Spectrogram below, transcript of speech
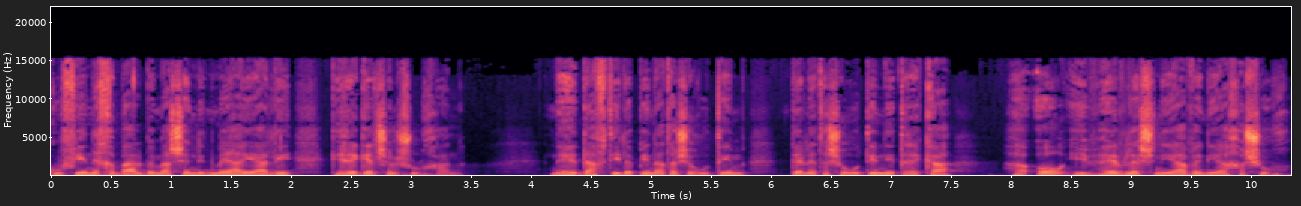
גופי נחבל במה שנדמה היה לי כרגל של שולחן. נהדפתי לפינת השירותים, דלת השירותים נטרקה, האור הבהב לשנייה ונהיה חשוך.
